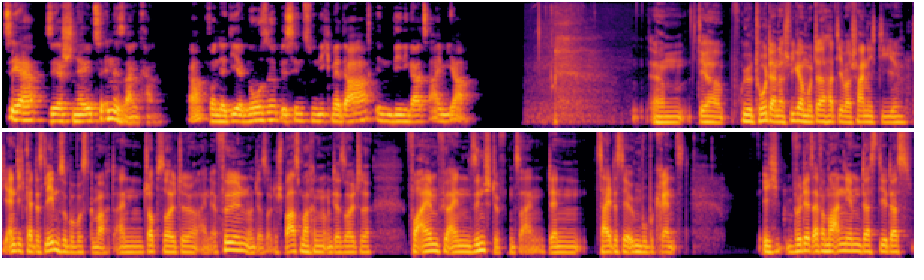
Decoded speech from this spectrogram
sehr, sehr schnell zu Ende sein kann. Ja? Von der Diagnose bis hin zu nicht mehr da in weniger als einem Jahr ähm, der frühe Tod deiner Schwiegermutter hat dir wahrscheinlich die, die Endlichkeit des Lebens so bewusst gemacht. Ein Job sollte einen erfüllen und er sollte Spaß machen und er sollte vor allem für einen sinnstiftend sein, denn Zeit ist ja irgendwo begrenzt. Ich würde jetzt einfach mal annehmen, dass dir das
